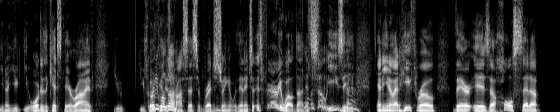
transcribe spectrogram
you know you you order the kits, they arrive, you you go through well this done. process of registering it with NHS. It's very well done. it's so easy, yeah. and you know at Heathrow there is a whole setup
